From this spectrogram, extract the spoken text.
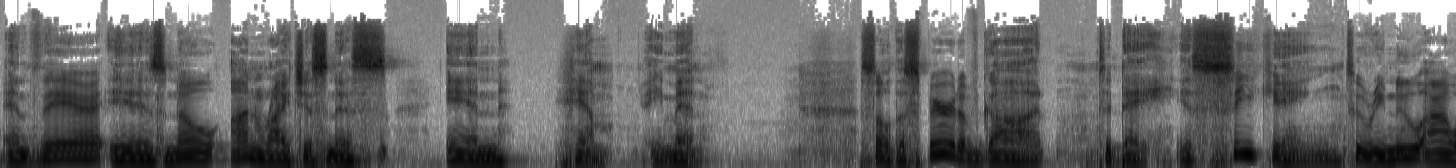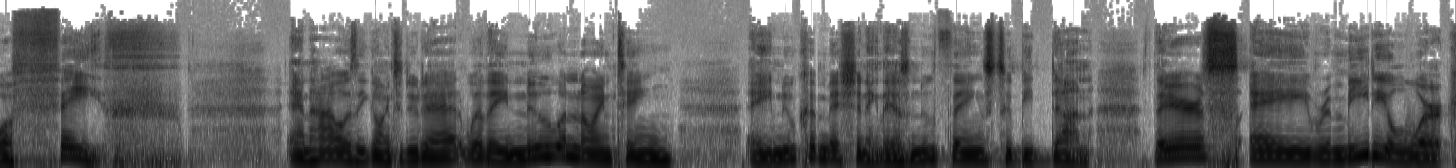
and there is no unrighteousness in him. Amen. So, the Spirit of God today is seeking to renew our faith. And how is he going to do that? With a new anointing, a new commissioning. There's new things to be done. There's a remedial work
